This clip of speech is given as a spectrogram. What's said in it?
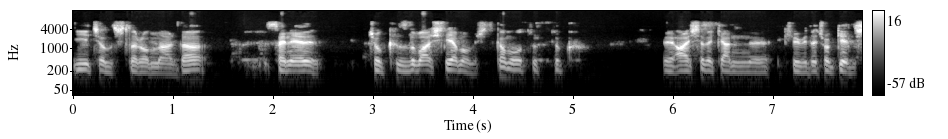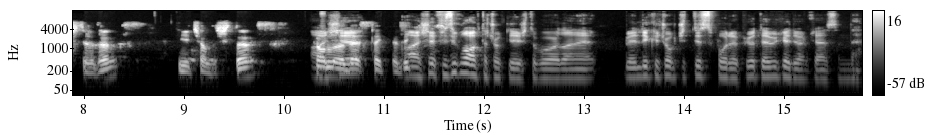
İyi çalıştılar onlar da. Seneye çok hızlı başlayamamıştık ama oturttuk. Ayşe de kendini QB'de çok geliştirdi. İyi çalıştı. Onları Ayşe, destekledik. Ayşe fizik olarak da çok gelişti bu arada. Hani belli ki çok ciddi spor yapıyor. Tebrik ediyorum kendisini de.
